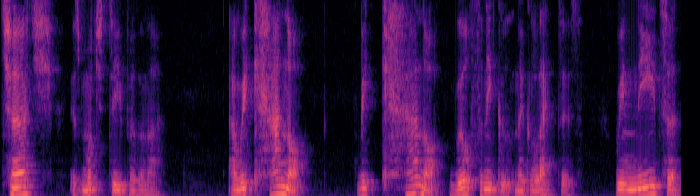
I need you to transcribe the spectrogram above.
Church is much deeper than that. And we cannot, we cannot willfully neglect it. We need to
